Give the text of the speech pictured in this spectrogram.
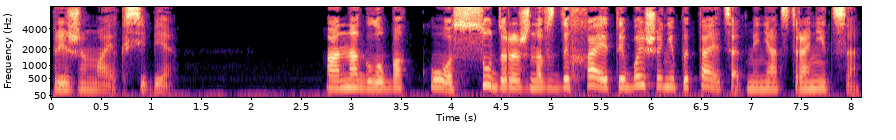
прижимая к себе. — она глубоко, судорожно вздыхает и больше не пытается от меня отстраниться.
